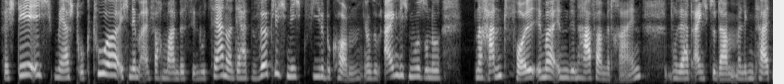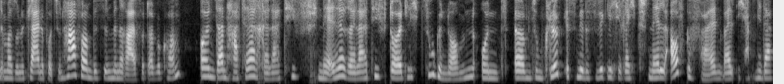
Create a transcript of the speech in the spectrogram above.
verstehe ich, mehr Struktur, ich nehme einfach mal ein bisschen Luzerne und der hat wirklich nicht viel bekommen. Also eigentlich nur so eine eine Handvoll immer in den Hafer mit rein. Und er hat eigentlich zu damaligen Zeiten immer so eine kleine Portion Hafer, ein bisschen Mineralfutter bekommen. Und dann hat er relativ schnell, relativ deutlich zugenommen. Und ähm, zum Glück ist mir das wirklich recht schnell aufgefallen, weil ich habe mir da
